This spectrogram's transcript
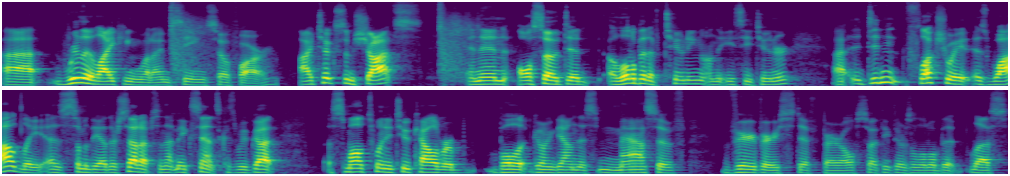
Uh, really liking what I'm seeing so far. I took some shots and then also did a little bit of tuning on the EC tuner. Uh, it didn't fluctuate as wildly as some of the other setups, and that makes sense because we've got a small 22 caliber bullet going down this massive very, very stiff barrel. So I think there's a little bit less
